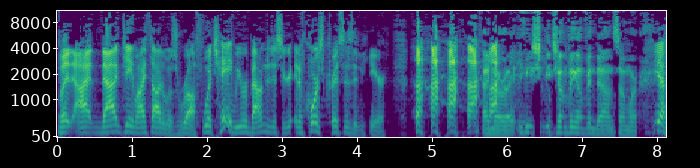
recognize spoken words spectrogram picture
But I, that game, I thought it was rough. Which, hey, we were bound to disagree. And of course, Chris isn't here. I know, right? He should be jumping up and down somewhere. Yeah,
